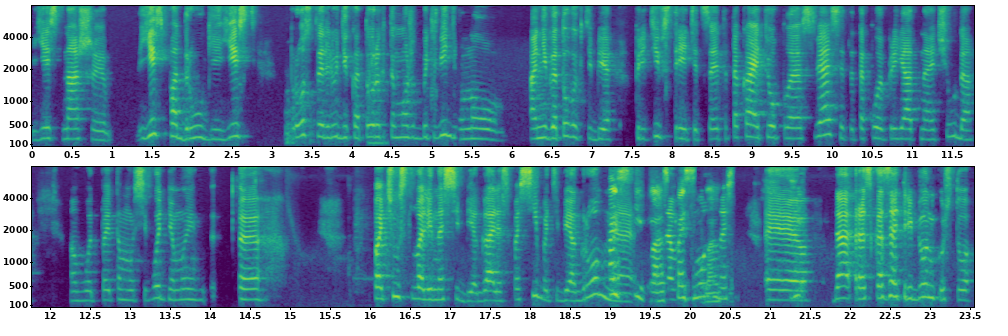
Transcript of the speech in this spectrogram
есть наши, есть подруги, есть просто люди, которых ты, может быть, видел, но они готовы к тебе прийти, встретиться. Это такая теплая связь, это такое приятное чудо. Вот, поэтому сегодня мы э, почувствовали на себе. Галя, спасибо тебе огромное. Спасибо, за спасибо. возможность, э, да, рассказать ребенку, что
